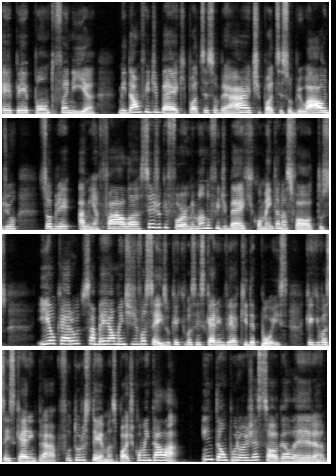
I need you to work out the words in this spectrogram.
ep.fania. Me dá um feedback, pode ser sobre a arte, pode ser sobre o áudio, sobre a minha fala, seja o que for, me manda um feedback, comenta nas fotos. E eu quero saber realmente de vocês, o que, que vocês querem ver aqui depois, o que, que vocês querem para futuros temas, pode comentar lá. Então por hoje é só, galera.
